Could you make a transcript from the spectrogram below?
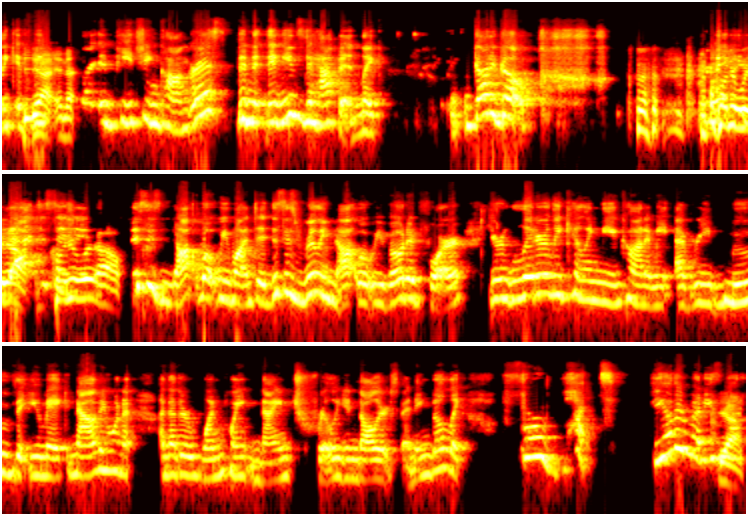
Like if yeah, we and start impeaching Congress, then it, it needs to happen. Like, got to go. On your way out. On your way out. This is not what we wanted. This is really not what we voted for. You're literally killing the economy every move that you make. Now they want a, another 1.9 trillion dollar spending bill. Like for what? The other money's yeah. not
